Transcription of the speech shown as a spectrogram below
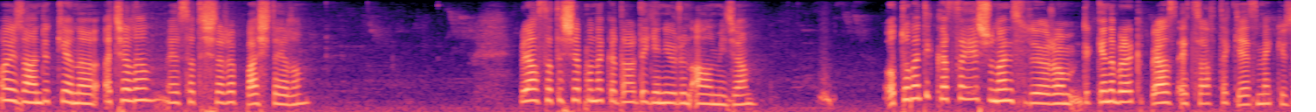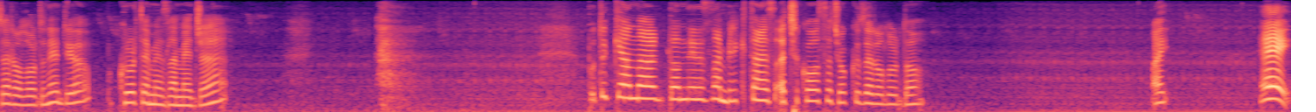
O yüzden dükkanı açalım ve satışlara başlayalım. Biraz satış yapana kadar da yeni ürün almayacağım. Otomatik kasayı şundan istiyorum. Dükkanı bırakıp biraz etrafta gezmek güzel olurdu. Ne diyor? Kuru temizlemeci. Bu dükkanlardan en azından bir iki tanesi açık olsa çok güzel olurdu. Ay. Hey!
